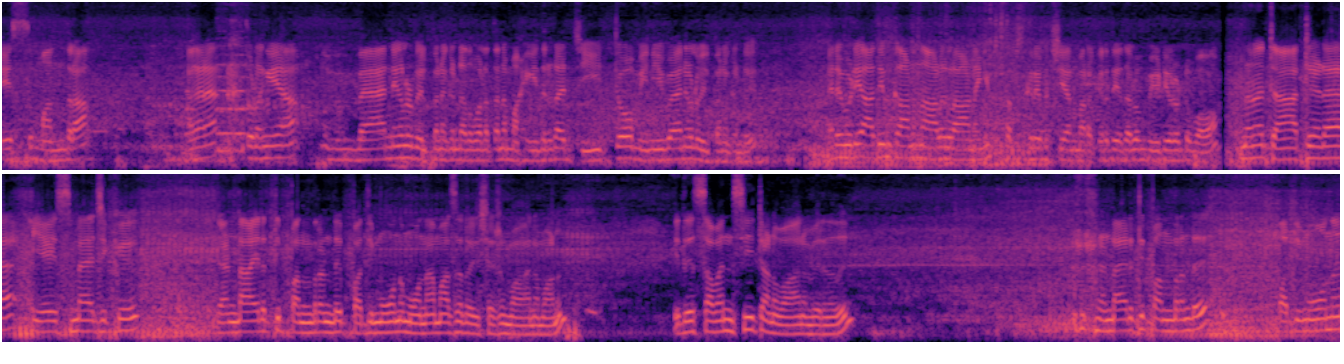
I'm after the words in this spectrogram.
എയ്സ് മന്ത്ര അങ്ങനെ തുടങ്ങിയ വാനുകളുടെ വിൽപ്പനക്കുണ്ട് അതുപോലെ തന്നെ മഹീന്ദ്രയുടെ ജീറ്റോ മിനി വാനുകൾ വിൽപ്പനക്കുണ്ട് എന്റെ വീഡിയോ ആദ്യം കാണുന്ന ആളുകളാണെങ്കിൽ സബ്സ്ക്രൈബ് ചെയ്യാൻ മറക്കരുത്. ഏതായാലും വീഡിയോയിലോട്ട് പോവാം. എന്താണ് ടാറ്റയുടെ എയ്സ് മാജിക്ക് രണ്ടായിരത്തി പന്ത്രണ്ട് പതിമൂന്ന് മൂന്നാം മാസം രജിസ്ട്രേഷൻ വാഹനമാണ്. ഇത് സെവൻ സീറ്റാണ് വാഹനം വരുന്നത്. രണ്ടായിരത്തി പന്ത്രണ്ട് പതിമൂന്ന്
